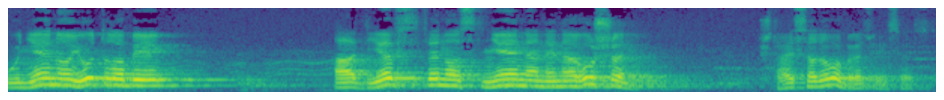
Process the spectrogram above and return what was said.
U njenoj utrobi, a djevstvenost njena nenarušena. Šta je sad ovo, braće i sestre?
